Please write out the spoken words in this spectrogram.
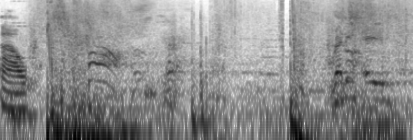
Ow. Ready, aim.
